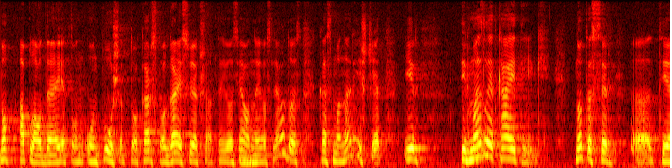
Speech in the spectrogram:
nu, aplaudējat un, un pūšat to karsto gaisu iekšā tajos jaunajos ļaudos, kas man arī šķiet ir, ir mazliet kaitīgi. Nu, tas ir tie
